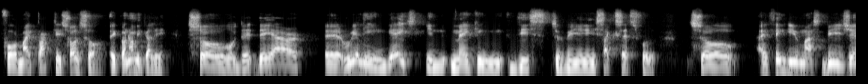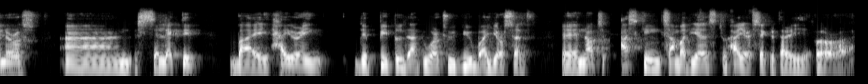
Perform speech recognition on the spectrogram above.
for my practice also economically. So they, they are uh, really engaged in making this to be successful. So I think you must be generous and selective by hiring the people that works with you by yourself, uh, not asking somebody else to hire a secretary or uh,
